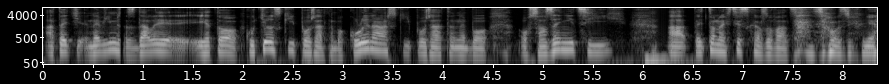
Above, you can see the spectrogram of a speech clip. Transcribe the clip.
a teď nevím, zdali je to kutilský pořad nebo kulinářský pořad nebo o sazenicích a teď to nechci schazovat samozřejmě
